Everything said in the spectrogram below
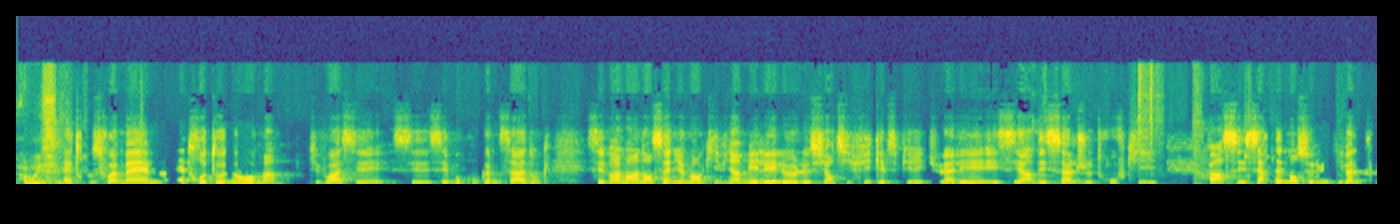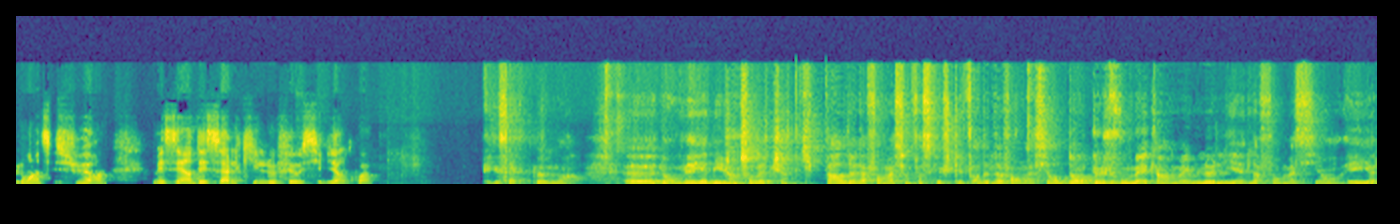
ah oui, être soi-même, être autonome. Tu vois, c'est beaucoup comme ça. Donc, c'est vraiment un enseignement qui vient mêler le, scientifique et le spirituel. Et, et c'est un des seuls, je trouve, qui. Enfin, c'est certainement celui qui va le plus loin, c'est sûr mais c'est un des seuls qui le fait aussi bien, quoi. Exactement. Euh, donc là, il y a des gens sur le chat qui parlent de la formation parce que je t'ai parlé de la formation. Donc, je vous mets quand même le lien de la formation et il y a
